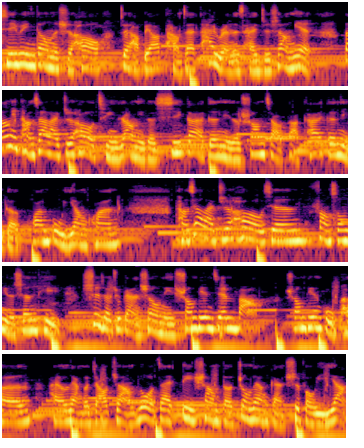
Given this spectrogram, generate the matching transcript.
吸运动的时候，最好不要躺在太软的材质上面。当你躺下来之后，请让你的膝盖跟你的双脚打开，跟你的髋部一样宽。躺下来之后，先放松你的身体，试着去感受你双边肩膀、双边骨盆，还有两个脚掌落在地上的重量感是否一样。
